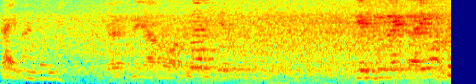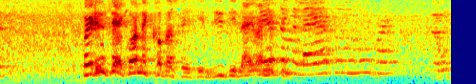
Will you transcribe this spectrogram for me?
કાંઈ વાંધો નહીં? પડ્યું છે કોને ખબર છે દીદી છે લાવ્યા નથી. છો નું ભાઈ? એટલે હું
